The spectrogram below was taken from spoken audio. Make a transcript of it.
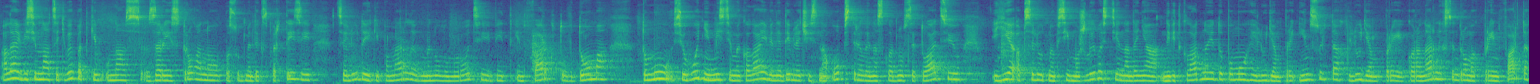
Але 18 випадків у нас зареєстровано по судмедекспертизі. Це люди, які померли в минулому році від інфаркту вдома. Тому сьогодні в місті Миколаєві, не дивлячись на обстріли, на складну ситуацію, є абсолютно всі можливості надання невідкладної допомоги людям при інсультах, людям при коронарних синдромах, при інфарктах.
